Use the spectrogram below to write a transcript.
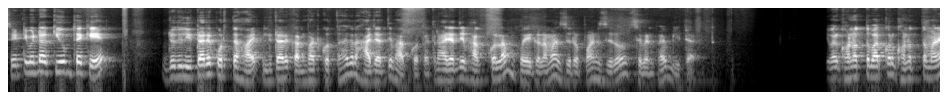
সেন্টিমিটার কিউব থেকে যদি লিটারে করতে হয় লিটারে কনভার্ট করতে হয়, তাহলে হাজার দিয়ে ভাগ করতে হয়। তাহলে হাজার দিয়ে ভাগ করলাম, হয়ে গেল আমার zero point zero seven five litre এবার ঘনত্ব বার কর, ঘনত্ব মানে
